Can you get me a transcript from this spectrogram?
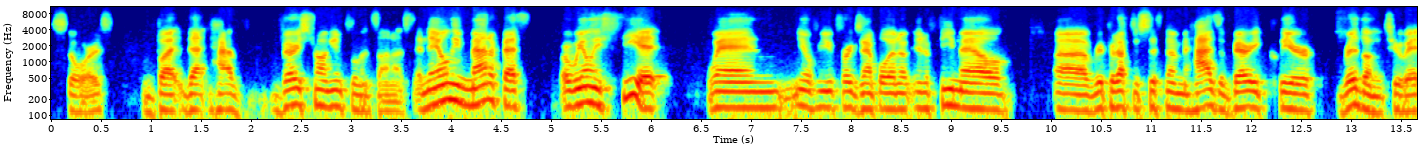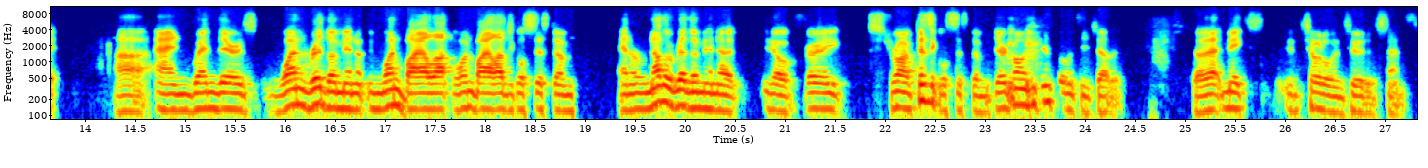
stores, but that have very strong influence on us. And they only manifest, or we only see it when, you know, for, you, for example, in a, in a female uh, reproductive system has a very clear rhythm to it. Uh, and when there's one rhythm in, a, in one, bio, one biological system and another rhythm in a, you know, very strong physical system, they're going to influence each other. So that makes total intuitive sense.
